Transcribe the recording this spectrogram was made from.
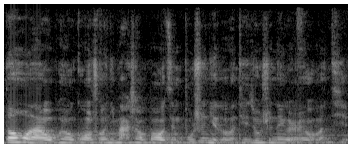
到后来我朋友跟我说，你马上报警，不是你的问题，就是那个人有问题。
